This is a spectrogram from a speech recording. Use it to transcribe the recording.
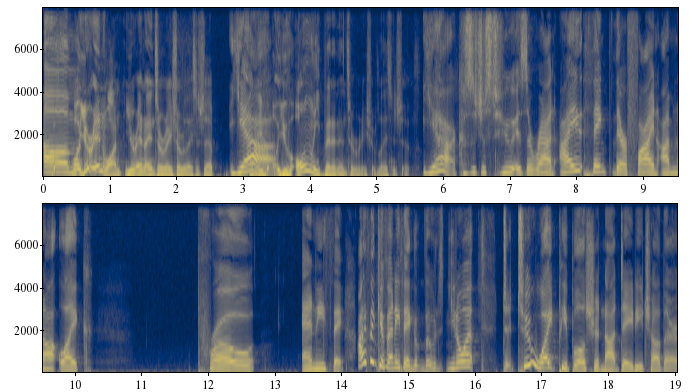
Um, well, you're in one. You're in an interracial relationship. yeah, you've, you've only been in interracial relationships. yeah, because it's just who is around. I think they're fine. I'm not like pro anything. I think if anything, you know what? D- two white people should not date each other.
